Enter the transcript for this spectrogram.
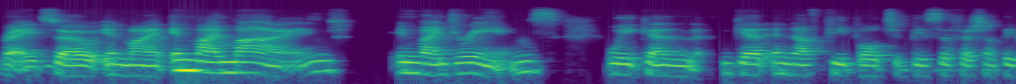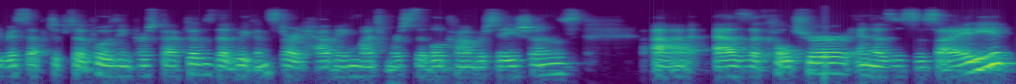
right? So in my in my mind in my dreams we can get enough people to be sufficiently receptive to opposing perspectives that we can start having much more civil conversations uh, as a culture and as a society.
